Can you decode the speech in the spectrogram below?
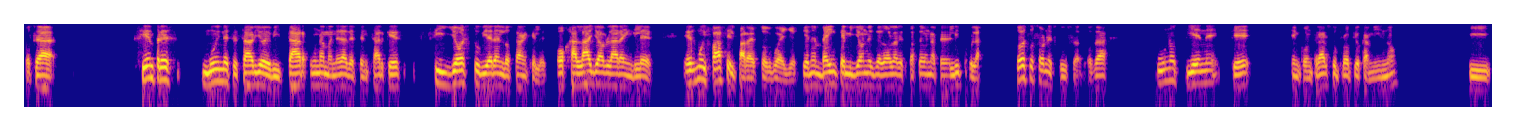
O sea, siempre es muy necesario evitar una manera de pensar que es si yo estuviera en Los Ángeles. Ojalá yo hablara inglés. Es muy fácil para estos güeyes. Tienen 20 millones de dólares para hacer una película. Todo eso son excusas. O sea, uno tiene que encontrar su propio camino y,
